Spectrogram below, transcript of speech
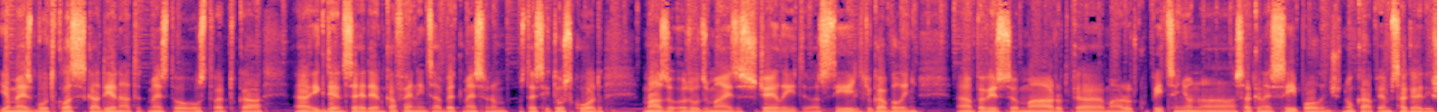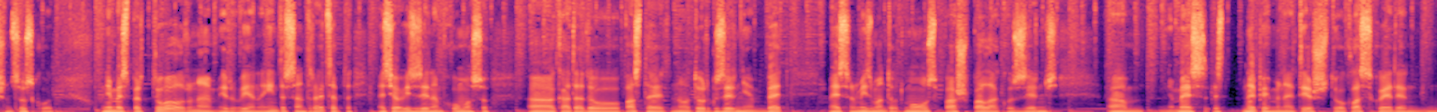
ja mēs būtu klasiskā dienā, tad mēs to uztvertu kā uh, ikdienas ēdienu kafejnīcā, bet mēs varam uztaisīt uzkodu, mazu rudzu maizes šķēlīti ar sīļķu gabaliņu, uh, pa virsmu mārutku, mārutku piciņu un uh, sarkanais sīpoliņš, nu kā piemēram sagaidīšanas uzkodu. Un, ja mēs par to runājam, ir viena interesanta recepte. Mēs jau visi zinām humusu uh, kā tādu pastēti no turku zirņiem, bet mēs varam izmantot mūsu pašu palākos zirņus. Um, mēs nepieminējām tieši to klasisko ēdienu,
